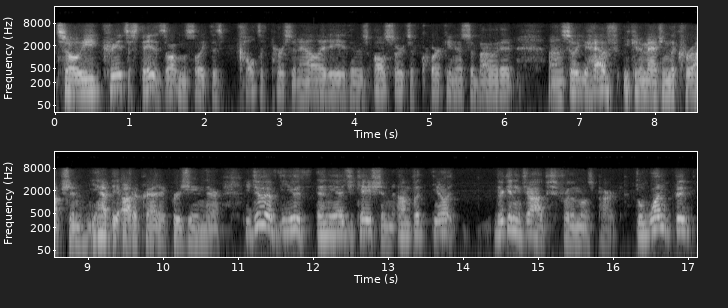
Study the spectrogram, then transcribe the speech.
So he creates a state that's almost like this cult of personality. There's all sorts of quirkiness about it. Uh, so you have, you can imagine the corruption. You have the autocratic regime there. You do have the youth and the education, um, but you know they're getting jobs for the most part. The one big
